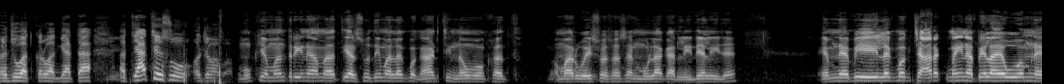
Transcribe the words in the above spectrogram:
રજૂઆત કરવા ગયા હતા. ત્યાંથી શું જવાબ મુખ્યમંત્રીને અમે અત્યાર સુધીમાં લગભગ આઠથી નવ વખત અમારું એસોસિએશન મુલાકાત લીધેલી છે. એમને બી લગભગ ચારક મહિના પહેલા એવું અમને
